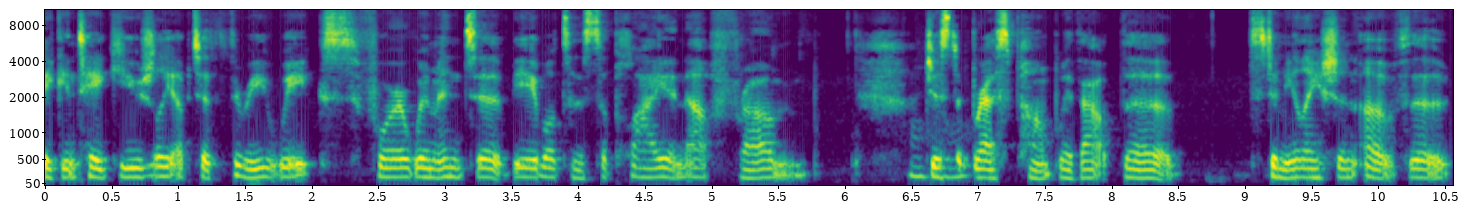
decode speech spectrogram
It can take usually up to three weeks for women to be able to supply enough from mm-hmm. just a breast pump without the stimulation of the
